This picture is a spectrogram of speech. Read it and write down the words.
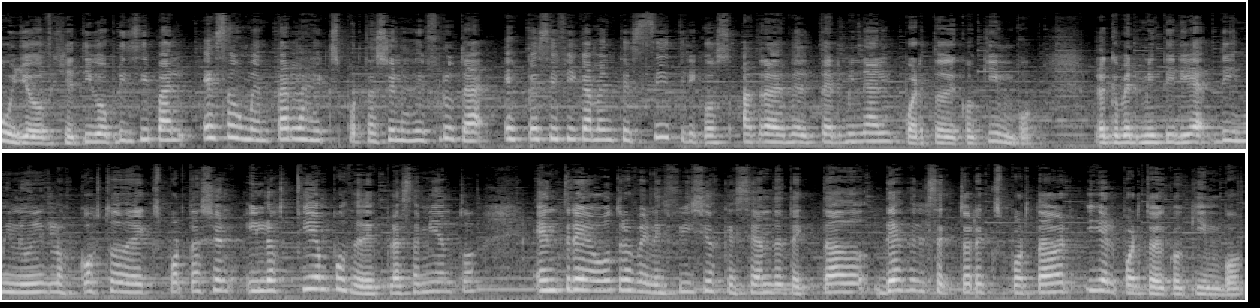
cuyo objetivo principal es aumentar las exportaciones de fruta, específicamente cítricos, a través del terminal Puerto de Coquimbo, lo que permitiría disminuir los costos de exportación y los tiempos de desplazamiento, entre otros beneficios que se han detectado desde el sector exportador y el Puerto de Coquimbo.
